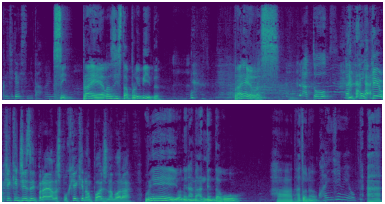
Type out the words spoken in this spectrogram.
금지되어 있습니다. sim para elas está proibida. Para elas. Pra todos. E por quê? O que, que dizem para elas? Por que, que não pode namorar? 왜 연애를 하면 안 된다고 하, 하더나. 관심이 없. Ah,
